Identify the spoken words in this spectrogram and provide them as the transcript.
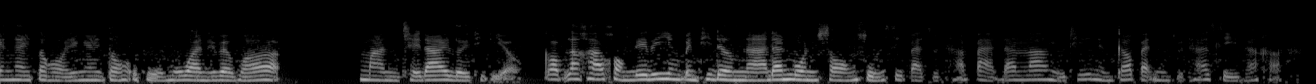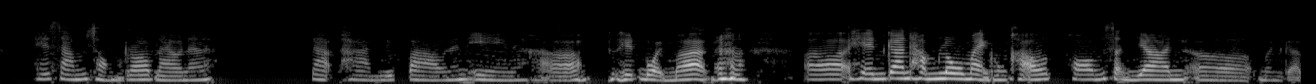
ยังไงต่อยังไงต่อโอ้โหเมื่อวานนี้แบบว่า มันใช้ได้เลยทีเดียว กรอบราคาของเดลี่ยังเป็นที่เดิมนะ ด้านบน 2048.58 ด้านล่างอยู่ที่ 1981.54 นะคะให้ซ้ำสองรอบแล้วนะ จะผ่านหรือเปล่านั่นเองนะคะเฮ็ดบ่อยมากนะเเห็นการทำโลใหม่ของเขาพร้อมสัญญาณเเหมือนกับ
